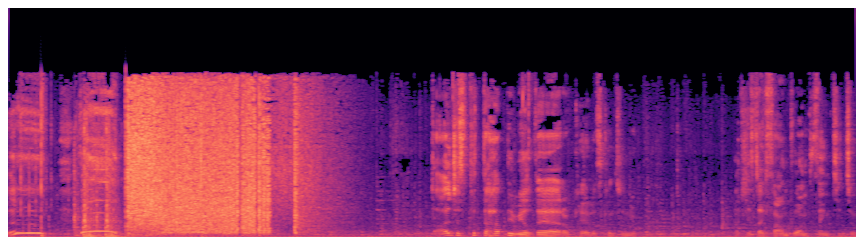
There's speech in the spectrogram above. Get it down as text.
I just put the Happy Meal there. Okay, let's continue. At least I found one thing to do.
